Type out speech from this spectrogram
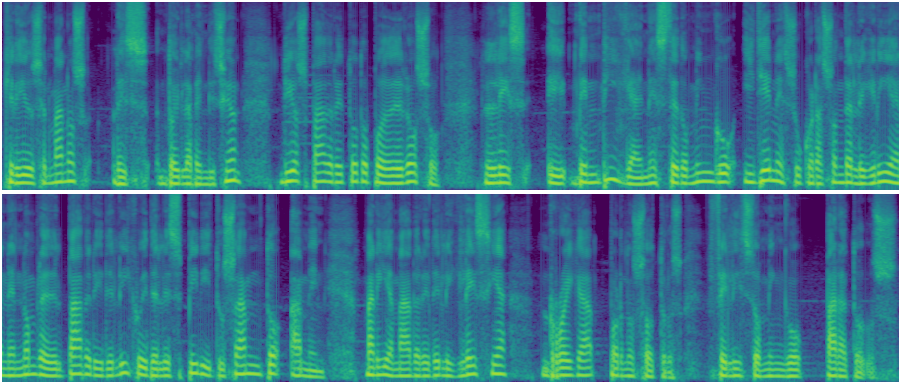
Queridos hermanos, les doy la bendición. Dios Padre Todopoderoso les eh, bendiga en este domingo y llene su corazón de alegría en el nombre del Padre y del Hijo y del Espíritu Santo. Amén. María, Madre de la Iglesia, ruega por nosotros. Feliz domingo para todos.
